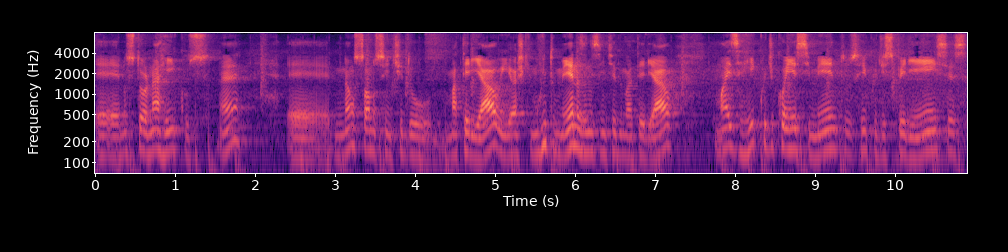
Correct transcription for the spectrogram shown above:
é, nos tornar ricos, né? É, não só no sentido material, e acho que muito menos no sentido material, mas rico de conhecimentos, rico de experiências,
